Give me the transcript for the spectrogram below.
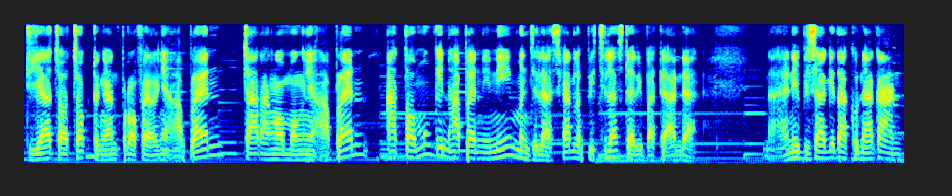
dia cocok dengan profilnya upline, cara ngomongnya upline atau mungkin upline ini menjelaskan lebih jelas daripada Anda. Nah, ini bisa kita gunakan.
